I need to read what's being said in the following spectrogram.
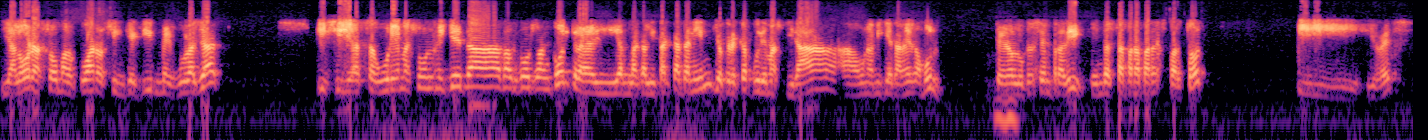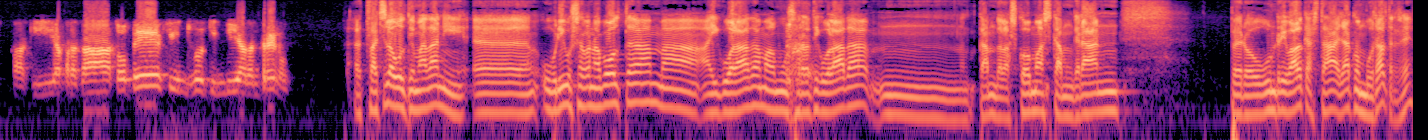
i alhora som el quart o cinquè equip més golejat. I si assegurem això una miqueta dels gols en contra i amb la qualitat que tenim, jo crec que podem aspirar a una miqueta més amunt. Però el que sempre dic, hem d'estar preparats per tot i, i res, aquí apretar a tope fins l'últim dia d'entreno. Et faig l'última, Dani. Eh, obriu segona volta a, a Igualada, amb el Montserrat Igualada, mm, camp de les Comes, camp gran, però un rival que està allà com vosaltres, eh?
